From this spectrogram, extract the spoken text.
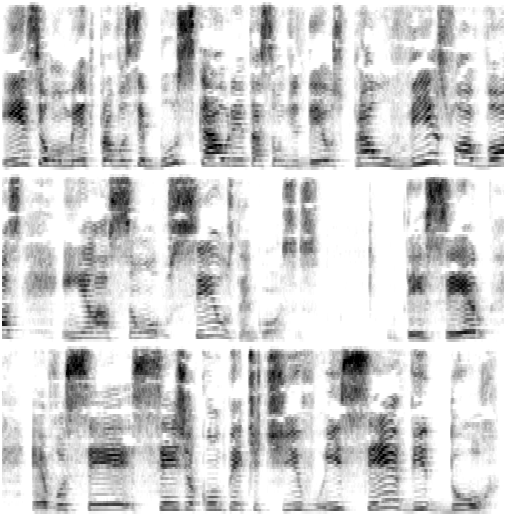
Esse é o momento para você buscar a orientação de Deus, para ouvir a sua voz em relação aos seus negócios. O terceiro é você seja competitivo e servidor.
